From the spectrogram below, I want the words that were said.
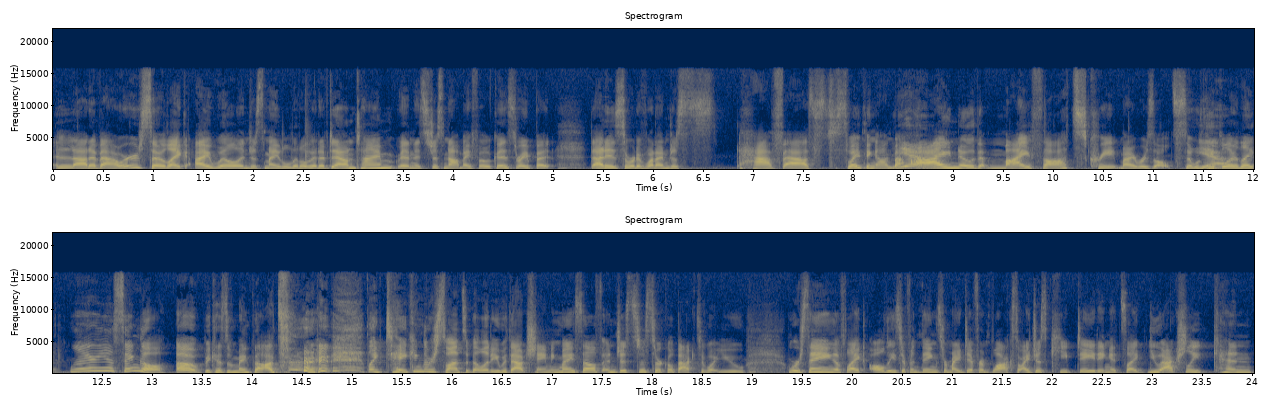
a lot of hours, so like I will in just my little bit of downtime, and it's just not my focus, right? But that is sort of what I'm just half-assed swiping on. But Yeah. I know that my thoughts create my results. So when Yeah. people are like, "Why are you single?" Oh, because of my thoughts. like taking the responsibility without shaming myself, and just to circle back to what you were saying of like all these different things are my different blocks. So I just keep dating. It's like you actually can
